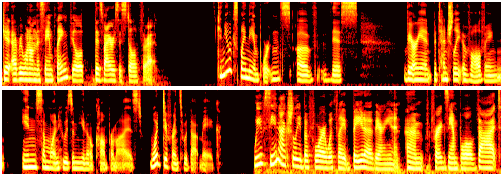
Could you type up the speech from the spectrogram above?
get everyone on the same playing field, this virus is still a threat. Can you explain the importance of this variant potentially evolving in someone who is immunocompromised? What difference would that make? We've seen actually before with like beta variant, um, for example, that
